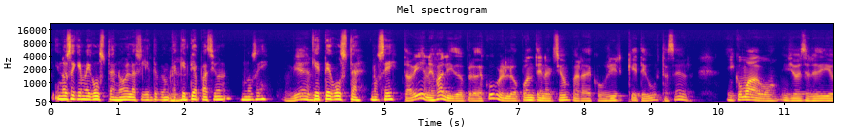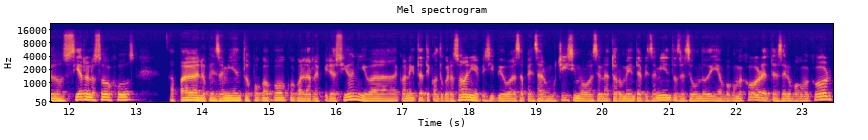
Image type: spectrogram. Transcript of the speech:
No sé qué me gusta, ¿no? La siguiente pregunta, ¿qué te apasiona? No sé. Bien. ¿Qué te gusta? No sé. Está bien, es válido, pero descúbrelo, ponte en acción para descubrir qué te gusta hacer. ¿Y cómo hago? Y yo a veces le digo, cierra los ojos, apaga los pensamientos poco a poco con la respiración y va, conéctate con tu corazón y al principio vas a pensar muchísimo, va a ser una tormenta de pensamientos, el segundo día un poco mejor, el tercero un poco mejor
